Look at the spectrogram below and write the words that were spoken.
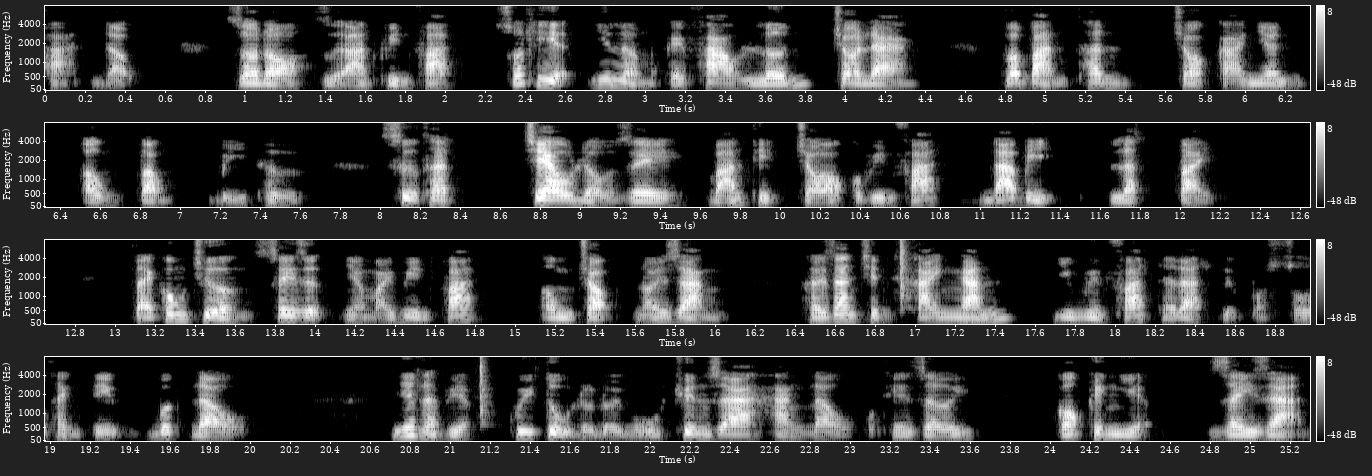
phản động. Do đó dự án VinFast xuất hiện như là một cái phao lớn cho đảng và bản thân cho cá nhân ông Tổng Bí Thư. Sự thật, treo đầu dê bán thịt chó của VinFast đã bị lật tẩy. Tại công trường xây dựng nhà máy VinFast, ông Trọng nói rằng thời gian triển khai ngắn nhưng VinFast đã đạt được một số thành tiệu bước đầu. Nhất là việc quy tụ được đội ngũ chuyên gia hàng đầu của thế giới có kinh nghiệm dày dạn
